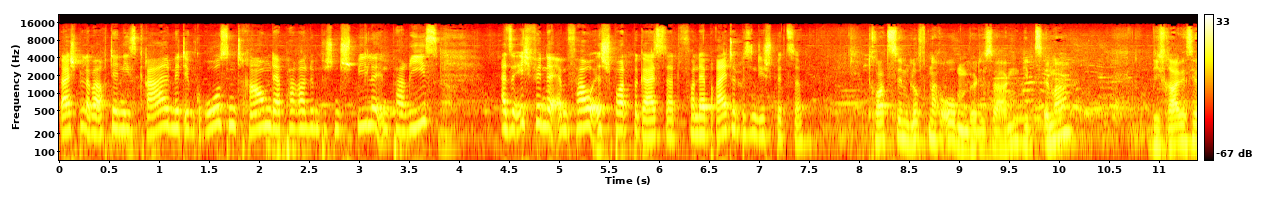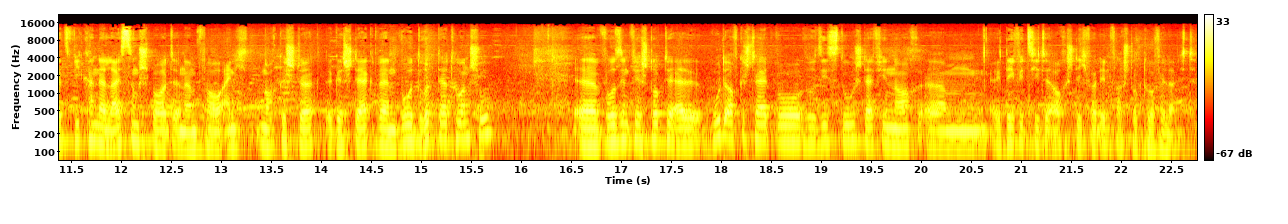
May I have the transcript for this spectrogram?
Beispiel aber auch Denise Grahl mit dem großen Traum der Paralympischen Spiele in Paris. Also ich finde, MV ist sportbegeistert, von der Breite bis in die Spitze. Trotzdem Luft nach oben, würde ich sagen. Gibt es immer. Die Frage ist jetzt, wie kann der Leistungssport in MV eigentlich noch gestärkt, gestärkt werden? Wo drückt der Turnschuh? Äh, wo sind wir strukturell gut aufgestellt? Wo, wo siehst du, Steffi, noch ähm, Defizite, auch Stichwort Infrastruktur vielleicht?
